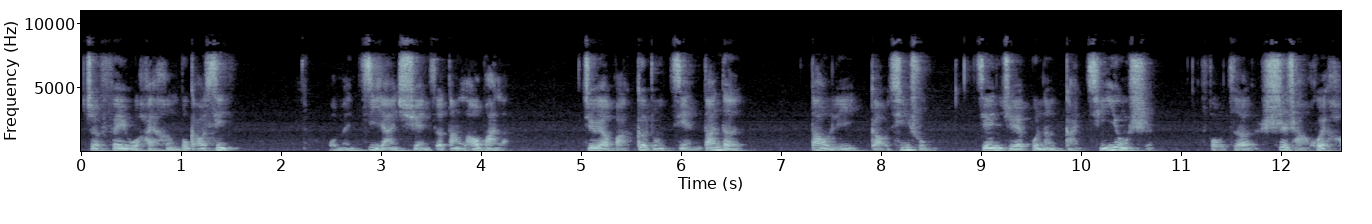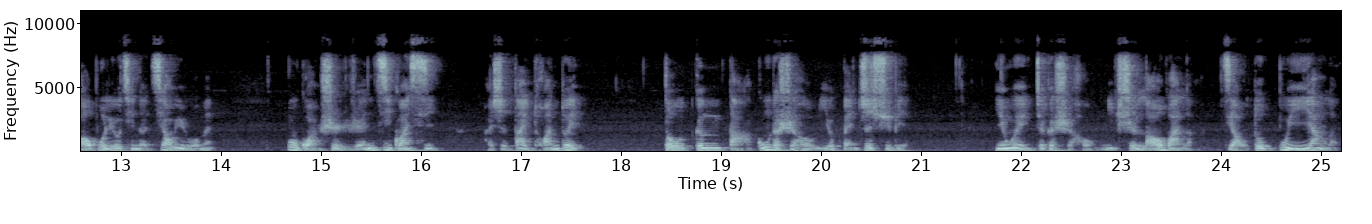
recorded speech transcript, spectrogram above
这废物还很不高兴。我们既然选择当老板了，就要把各种简单的道理搞清楚，坚决不能感情用事，否则市场会毫不留情的教育我们。不管是人际关系还是带团队，都跟打工的时候有本质区别。因为这个时候你是老板了，角度不一样了，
